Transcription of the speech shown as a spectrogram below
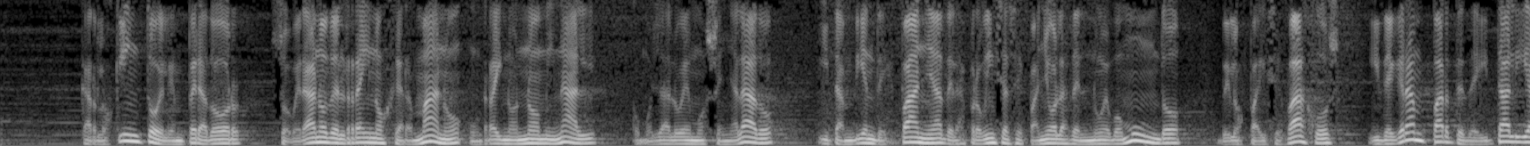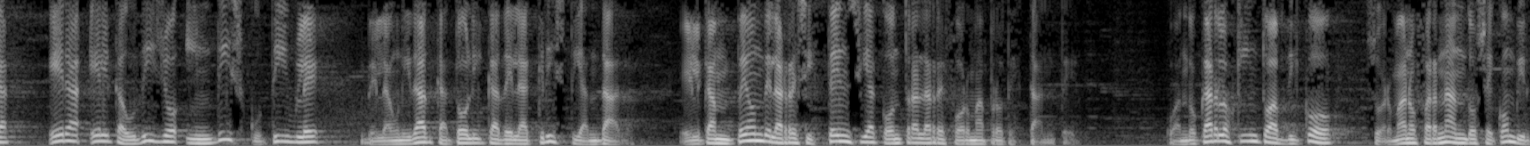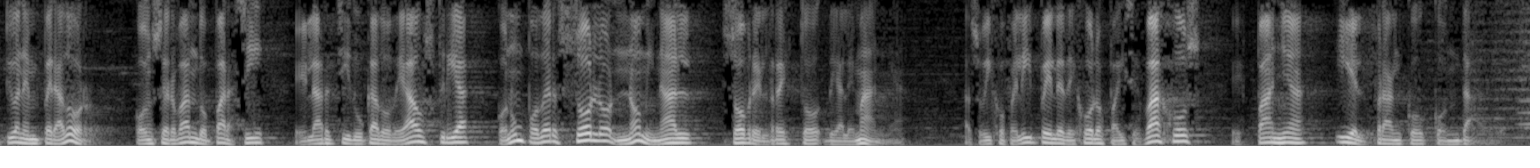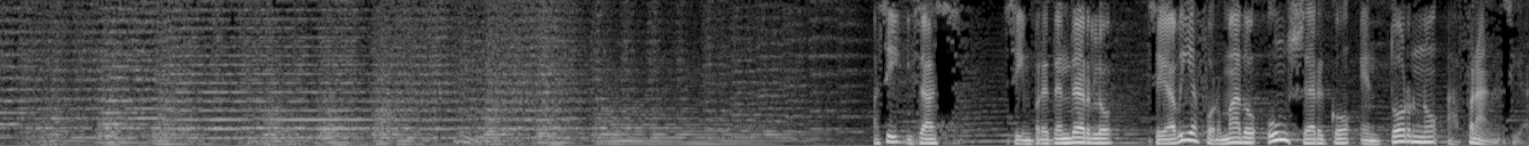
Carlos V, el emperador, soberano del reino germano, un reino nominal, como ya lo hemos señalado, y también de España, de las provincias españolas del Nuevo Mundo, de los Países Bajos y de gran parte de Italia, era el caudillo indiscutible de la unidad católica de la cristiandad, el campeón de la resistencia contra la reforma protestante. Cuando Carlos V abdicó, su hermano Fernando se convirtió en emperador, conservando para sí el archiducado de Austria con un poder solo nominal sobre el resto de Alemania. A su hijo Felipe le dejó los Países Bajos, España y el Franco Condado. Así, quizás, sin pretenderlo, se había formado un cerco en torno a Francia.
